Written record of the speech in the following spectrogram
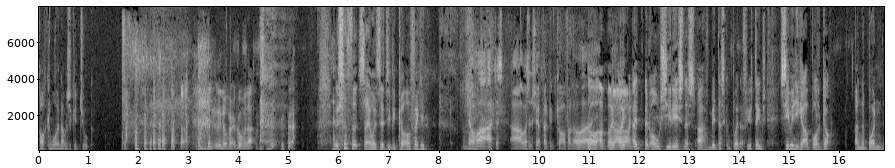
Oh, come on, that was a good joke. Didn't really know where to go with that. I thought silence had you been cut off again. No, I, I just I wasn't sure if I'd been cut off or not. No, I'm, like, No, like, I- in, in all seriousness, I have made this complaint a few times. See, when you get a burger and the bun,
